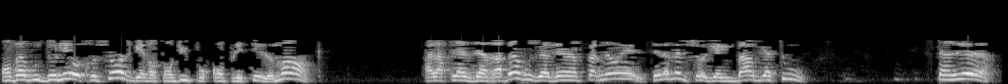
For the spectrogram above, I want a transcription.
On va vous donner autre chose, bien entendu, pour compléter le manque. À la place d'un rabbin, vous avez un Père Noël. C'est la même chose. Il y a une barbe, il y a tout. C'est un leurre.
